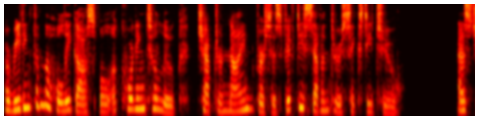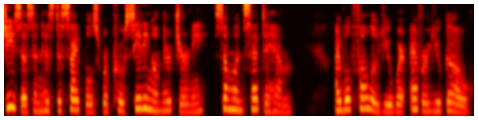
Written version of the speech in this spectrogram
A reading from the Holy Gospel according to Luke, chapter 9, verses 57 through 62. As Jesus and his disciples were proceeding on their journey, someone said to him, I will follow you wherever you go.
